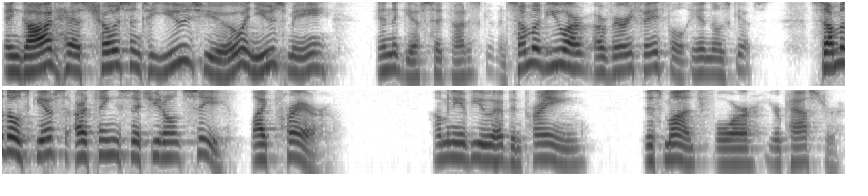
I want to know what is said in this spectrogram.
and God has chosen to use you and use me in the gifts that God has given. Some of you are, are very faithful in those gifts. Some of those gifts are things that you don't see, like prayer. How many of you have been praying this month for your pastor?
